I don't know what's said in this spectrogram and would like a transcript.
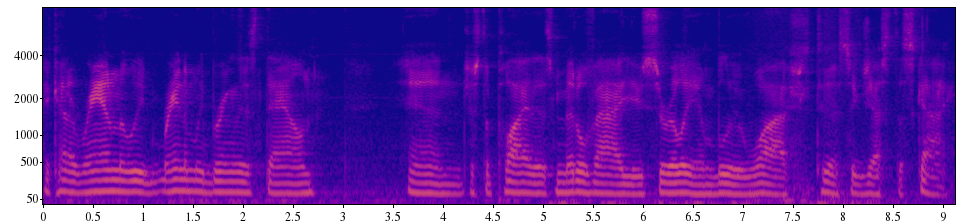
I kind of randomly randomly bring this down and just apply this middle value cerulean blue wash to suggest the sky.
